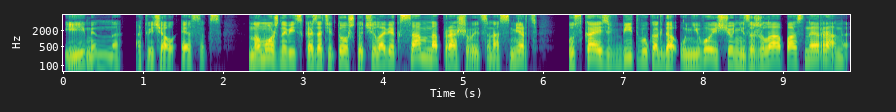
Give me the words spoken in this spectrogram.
«Именно», — отвечал Эссекс. «Но можно ведь сказать и то, что человек сам напрашивается на смерть, пускаясь в битву, когда у него еще не зажила опасная рана».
